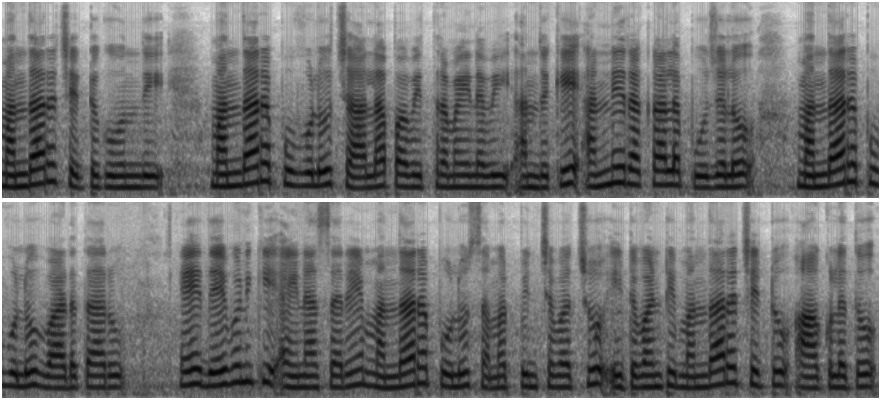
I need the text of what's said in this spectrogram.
మందార చెట్టుకు ఉంది. మందార పువ్వులు చాలా పవిత్రమైనవి. అందుకే అన్ని రకాల పూజలో మందార పువ్వులు వాడతారు. ఏ దేవునికి అయినా సరే మందార పూలు సమర్పించవచ్చు. ఇటువంటి మందార చెట్టు ఆకులతో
